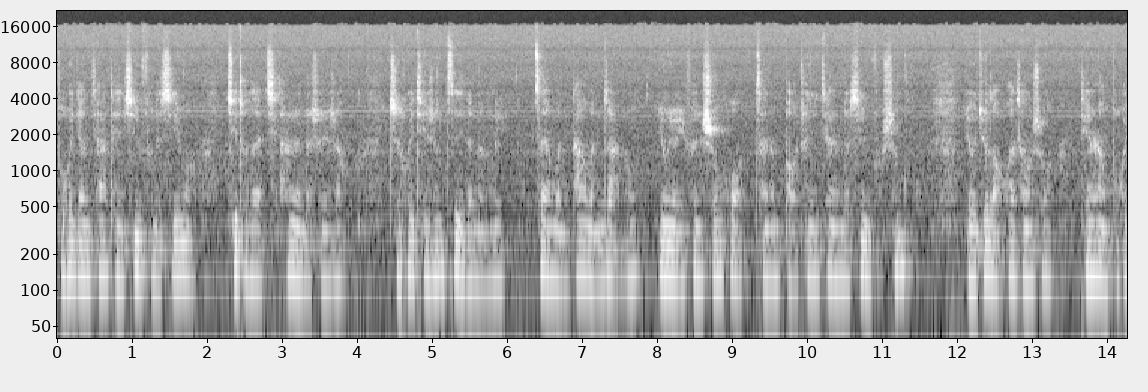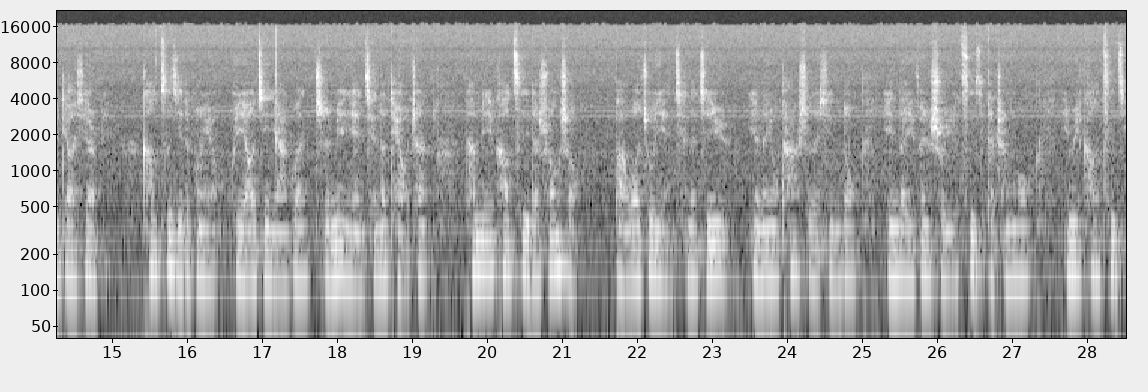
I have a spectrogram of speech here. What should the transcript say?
不会将家庭幸福的希望寄托在其他人的身上，只会提升自己的能力，在稳打稳扎中拥有一份收获，才能保证一家人的幸福生活。有句老话常说：“天上不会掉馅饼。”靠自己的朋友会咬紧牙关直面眼前的挑战。他们依靠自己的双手，把握住眼前的机遇，也能用踏实的行动赢得一份属于自己的成功。因为靠自己，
